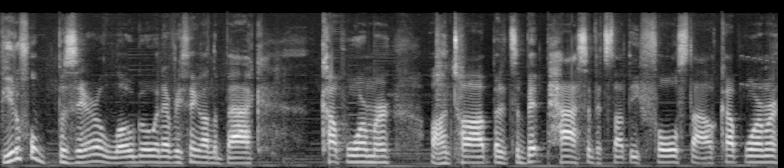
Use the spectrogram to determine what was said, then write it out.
beautiful Bezzera logo and everything on the back, cup warmer on top but it's a bit passive, it's not the full style cup warmer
